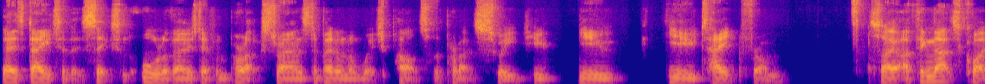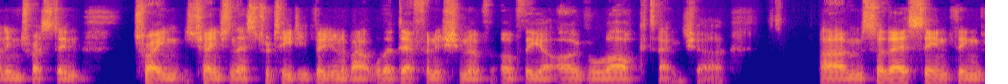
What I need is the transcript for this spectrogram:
There's data that sits in all of those different product strands, depending on which parts of the product suite you you you take from. So I think that's quite an interesting train change in their strategic vision about well, the definition of of the overall architecture. Um, so they're seeing things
